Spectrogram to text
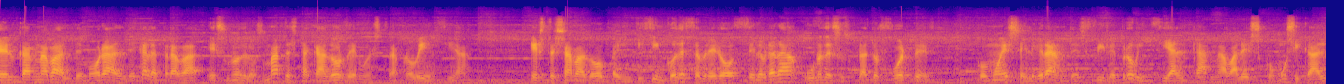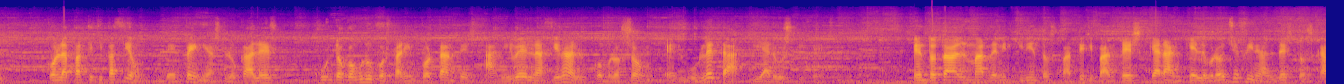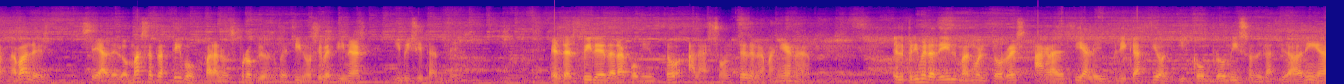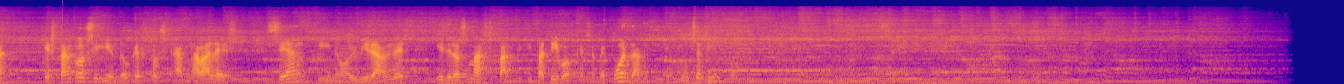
El carnaval de Moral de Calatrava es uno de los más destacados de nuestra provincia. Este sábado 25 de febrero celebrará uno de sus platos fuertes, como es el gran desfile provincial carnavalesco musical, con la participación de peñas locales junto con grupos tan importantes a nivel nacional como lo son el Burleta y Arúspices. En total, más de 1.500 participantes que harán que el broche final de estos carnavales sea de lo más atractivo para los propios vecinos y vecinas y visitantes. El desfile dará comienzo a las 11 de la mañana. El primer edil, Manuel Torres, agradecía la implicación y compromiso de la ciudadanía que están consiguiendo que estos carnavales sean inolvidables y de los más participativos que se recuerdan en mucho tiempo.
